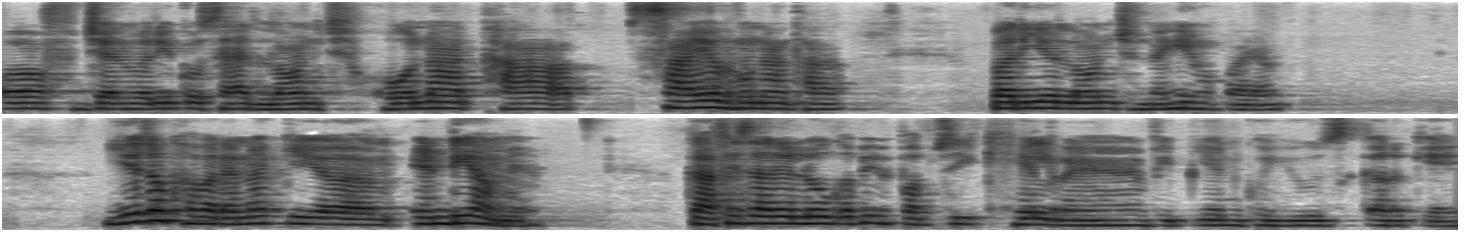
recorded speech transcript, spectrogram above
ऑफ़ जनवरी को शायद लॉन्च होना था, शायद होना था, पर ये लॉन्च नहीं हो पाया। ये जो खबर है ना कि इंडिया में काफ़ी सारे लोग अभी भी पबजी खेल रहे हैं वीपीएन को यूज़ करके।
